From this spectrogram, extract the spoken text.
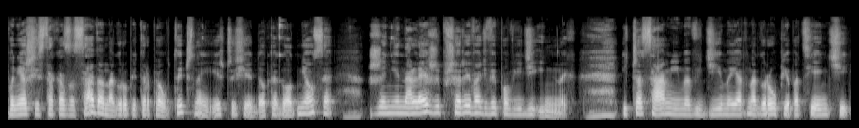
ponieważ jest taka zasada na grupie terapeutycznej, jeszcze się do tego odniosę, że nie należy przerywać wypowiedzi innych. I czasami my widzimy, jak na grupie pacjenci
